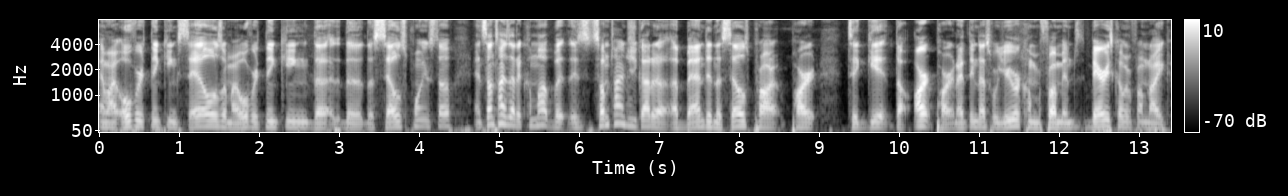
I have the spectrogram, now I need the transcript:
am I overthinking sales? Am I overthinking the the the sales point and stuff? And sometimes that'll come up, but sometimes you got to abandon the sales pro- part to get the art part and i think that's where you're coming from and barry's coming from like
